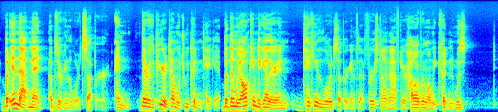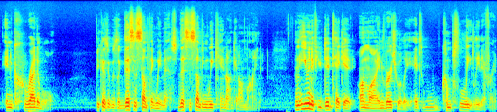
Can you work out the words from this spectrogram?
But in that meant observing the Lord's Supper. And there was a period of time which we couldn't take it. But then we all came together and taking the Lord's Supper again for that first time after however long we couldn't was incredible. Because it was like, this is something we missed. This is something we cannot get online. And even if you did take it online virtually, it's completely different.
